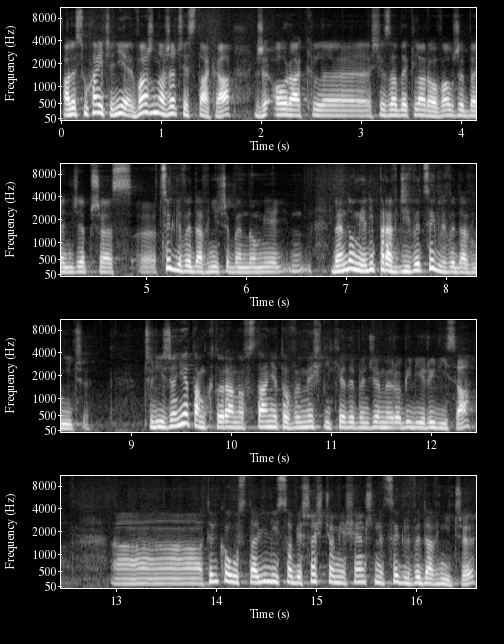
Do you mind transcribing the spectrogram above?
ale słuchajcie, nie, ważna rzecz jest taka, że Oracle e, się zadeklarował, że będzie przez e, cykl wydawniczy będą mieli, będą mieli prawdziwy cykl wydawniczy. Czyli, że nie tam kto rano wstanie, to wymyśli, kiedy będziemy robili release'a, tylko ustalili sobie sześciomiesięczny cykl wydawniczy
